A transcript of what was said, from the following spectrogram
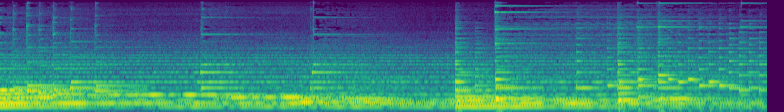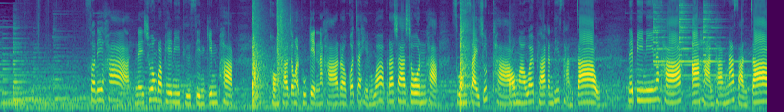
สวัสดีค่ะ ในช่วงประเพณีถือศีลกินผักของชาวจังหวัดภูเก็ตนะคะ เราก็จะเห็นว่าประชาชนค่ะ สวมใส่ชุดขาวมาไหว้พระกันที่ศาลเจ้า ในปีนี้นะคะ อาหารทางหน้าศาลเจ้า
